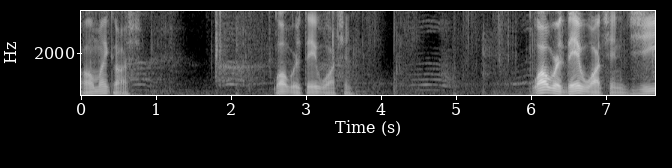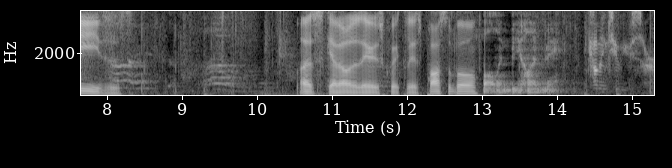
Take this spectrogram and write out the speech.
Oh my gosh. What were they watching? What were they watching? Jesus. Let's get out of there as quickly as possible. Falling behind me. Coming to you, sir.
